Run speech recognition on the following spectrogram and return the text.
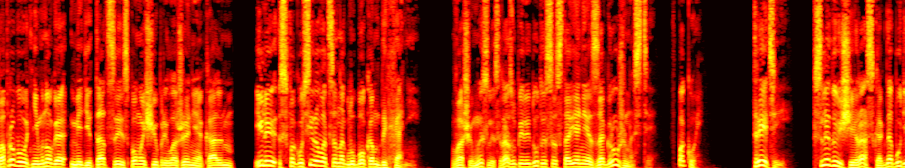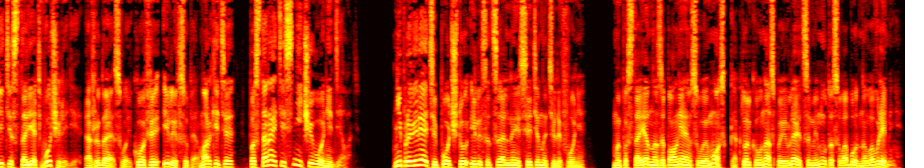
попробовать немного медитации с помощью приложения Calm или сфокусироваться на глубоком дыхании. Ваши мысли сразу перейдут из состояния загруженности в покой. Третий. В следующий раз, когда будете стоять в очереди, ожидая свой кофе или в супермаркете, постарайтесь ничего не делать. Не проверяйте почту или социальные сети на телефоне. Мы постоянно заполняем свой мозг, как только у нас появляется минута свободного времени.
